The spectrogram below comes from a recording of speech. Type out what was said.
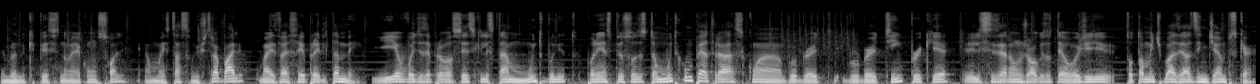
lembrando que PC não é console, é uma estação de trabalho, mas vai sair pra ele também. E eu vou dizer pra vocês que ele está muito bonito, porém as pessoas estão muito com o pé atrás com a Bluebird Team, porque eles fizeram jogos até hoje totalmente baseados em jumpscare.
